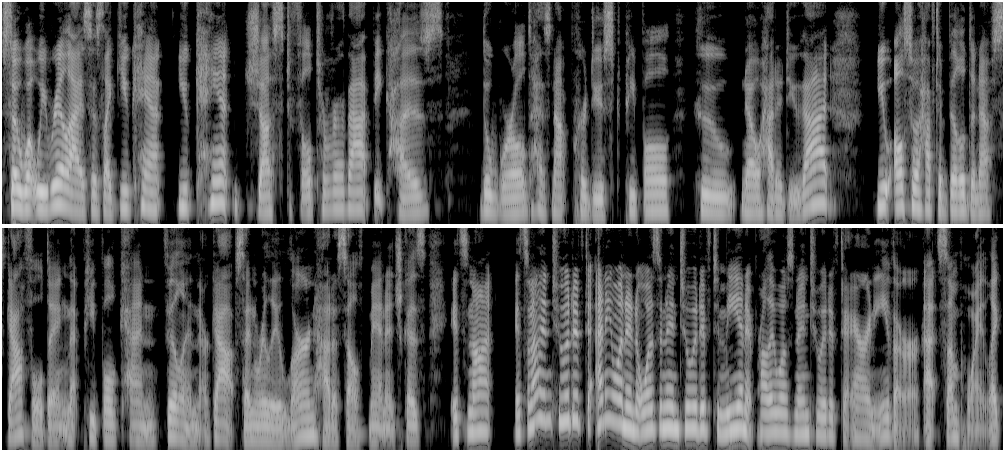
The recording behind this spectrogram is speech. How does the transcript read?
So what we realize is like you can't you can't just filter for that because the world has not produced people who know how to do that you also have to build enough scaffolding that people can fill in their gaps and really learn how to self-manage because it's not it's not intuitive to anyone and it wasn't intuitive to me and it probably wasn't intuitive to Aaron either at some point. Like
